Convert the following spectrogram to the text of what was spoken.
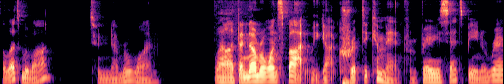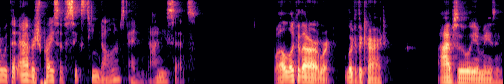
So let's move on to number one. Well, at the number one spot, we got Cryptic Command from various sets being a rare with an average price of $16.90. Well, look at the artwork. Look at the card. Absolutely amazing.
